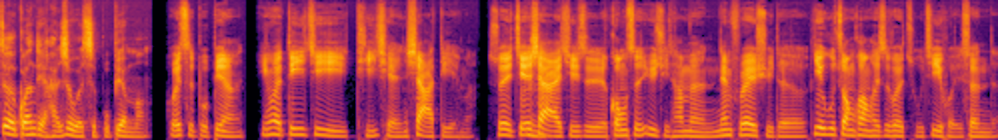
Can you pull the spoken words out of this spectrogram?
这个观点还是维持不变吗？维持不变啊，因为第一季提前下跌嘛，所以接下来其实公司预期他们 NameFresh 的业务状况会是会逐季回升的。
